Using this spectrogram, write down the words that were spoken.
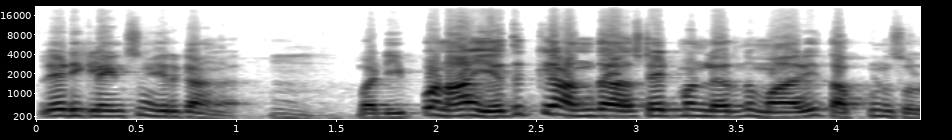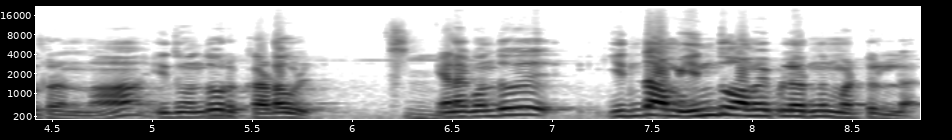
லேடி கிளைண்ட்ஸும் இருக்காங்க. பட் இப்போ நான் எதுக்கு அந்த ஸ்டேட்மெண்ட்ல இருந்து மாறி தப்புன்னு சொல்றேன்னா இது வந்து ஒரு கடவுள். எனக்கு வந்து இந்த அமை- இந்து அமைப்புல இருந்து மட்டும் இல்ல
